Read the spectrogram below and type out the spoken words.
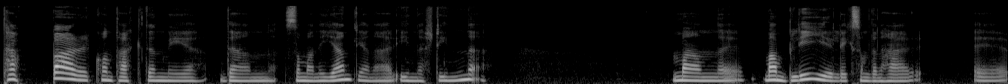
tappar kontakten med den som man egentligen är innerst inne. Man, man blir liksom den här eh,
